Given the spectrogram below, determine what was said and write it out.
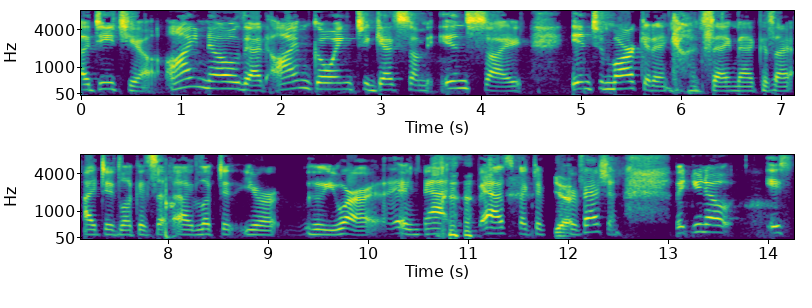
Aditya, I know that I'm going to get some insight into marketing. I'm saying that because I, I did look at, I looked at your who you are in that aspect of yeah. your profession. But you know, it's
